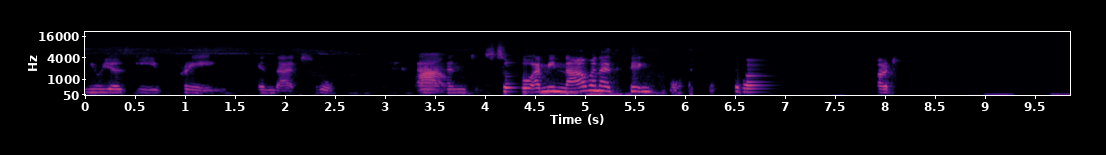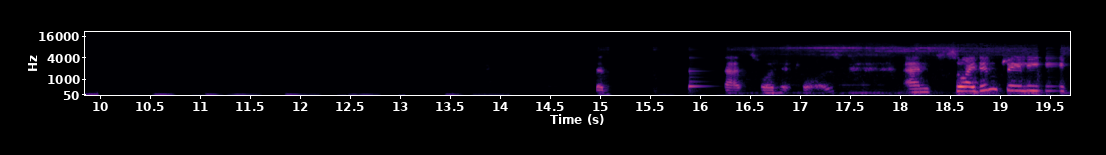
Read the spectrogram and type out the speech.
New Year's Eve praying in that room. Wow. And so, I mean, now when I think about that, that's what it was. And so I didn't really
